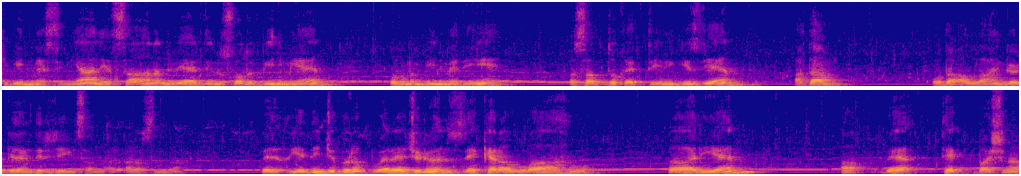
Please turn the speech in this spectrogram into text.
Ki bilmesin. Yani sağının verdiğini solu bilmeyen, solunun bilmediği, tasadduk ettiğini gizleyen adam. O da Allah'ın gölgelendireceği insanlar arasında. Ve yedinci grup ve recülün zekerallahu galiyen ve tek başına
